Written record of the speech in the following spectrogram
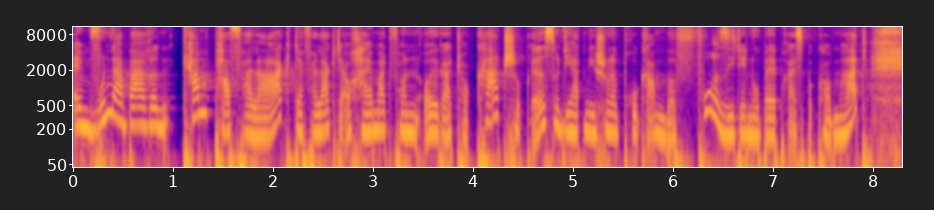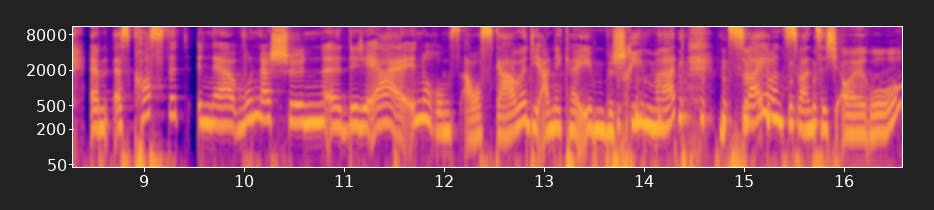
im wunderbaren Kamper Verlag, der Verlag, der auch Heimat von Olga Tokarczuk ist und die hatten die schon im Programm, bevor sie den Nobelpreis bekommen hat. Ähm, es kostet in der wunderschönen äh, DDR-Erinnerungsausgabe, die Annika eben beschrieben hat, 22 Euro.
